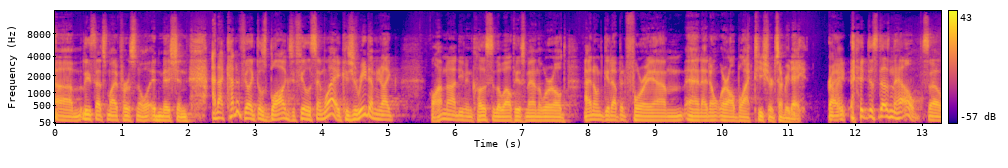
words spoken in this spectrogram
Um, at least that's my personal admission. And I kind of feel like those blogs, you feel the same way because you read them and you're like, well, I'm not even close to the wealthiest man in the world. I don't get up at 4 a.m. and I don't wear all black t-shirts every day right? It just doesn't help. So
